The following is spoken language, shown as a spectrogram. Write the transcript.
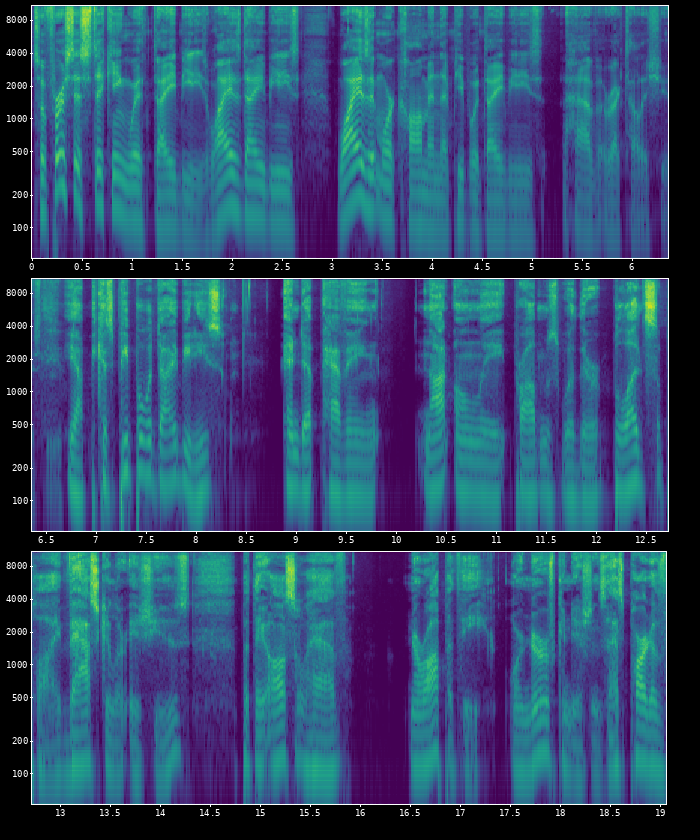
So first is sticking with diabetes. Why is diabetes why is it more common that people with diabetes have erectile issues, Steve? Yeah, because people with diabetes end up having not only problems with their blood supply, vascular issues, but they also have neuropathy or nerve conditions. That's part of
